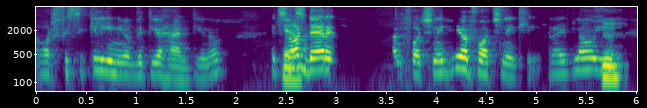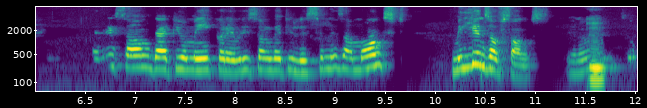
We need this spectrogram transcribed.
or physically in your with your hand. You know, it's Yes. not there, unfortunately or fortunately. Right now, you every song that you make or every song that you listen is amongst millions of songs. You know, Mm. so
